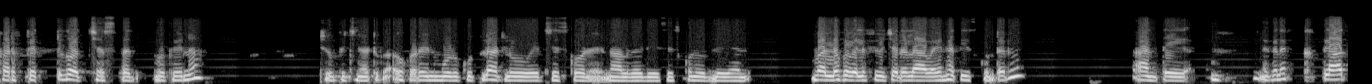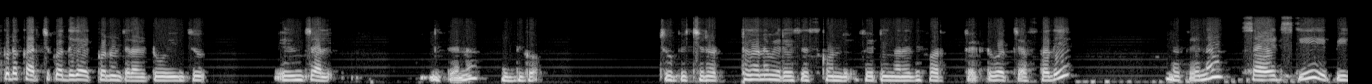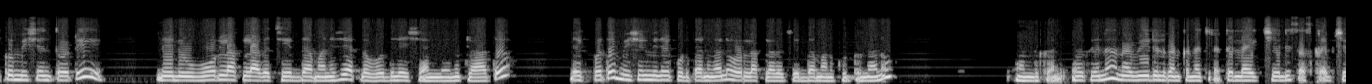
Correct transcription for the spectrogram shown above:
పర్ఫెక్ట్గా వచ్చేస్తుంది. ఓకేనా? చూపించినట్టుగా ఒక రెండు మూడు కుట్లు అట్లు వేసేసుకోవాలి నాలుగైదు వేసేసుకొని వదిలేయాలి. వాళ్ళు ఒకవేళ ఫ్యూచర్లో అవైనా తీసుకుంటారు. అంతే ఇక క్లాత్ కూడా ఖర్చు కొద్దిగా ఎక్కువ ఉంచాలి టూ ఇంచు ఉంచాలి ఓకేనా ఇదిగో. చూపించినట్టుగానే మీరు వేసేసుకోండి. ఫిట్టింగ్ అనేది పర్ఫెక్ట్గా వచ్చేస్తుంది. ఓకేనా? సైడ్స్కి పీకో మిషన్ తోటి నేను ఓర్లాక్ లాగా చేద్దామనేసి అట్లా వదిలేసాను నేను క్లాత్. లేకపోతే మిషన్ మీదే కుడతాను కానీ ఓవర్లాక్ లాగా చేద్దాం అనుకుంటున్నాను. అందుకని. ఓకేనా? నా వీడియోలు కనుక నచ్చినట్టు లైక్ చేయండి సబ్స్క్రైబ్ చేయండి.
